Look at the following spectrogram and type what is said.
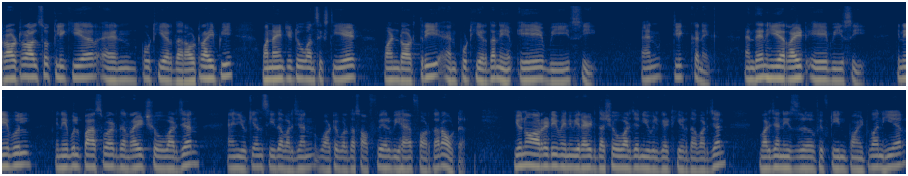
router also click here and put here the router ip 192.168.1.3 and put here the name ABC and click connect. And then here write ABC enable enable password then write show version and you can see the version whatever the software we have for the router. You know already when we write the show version you will get here the version. Version is uh, 15.1 here.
